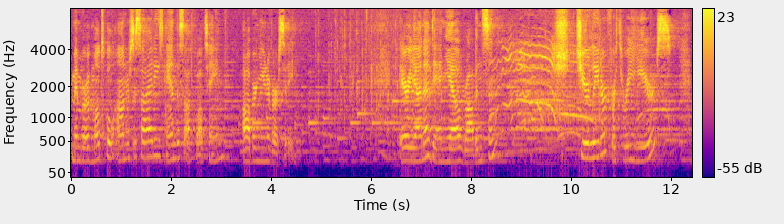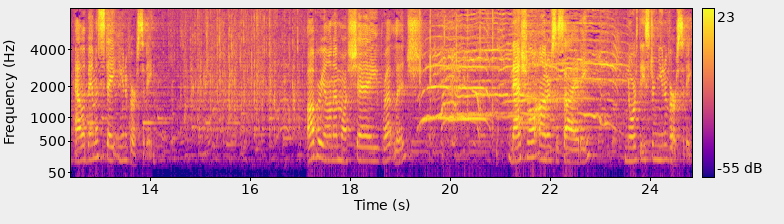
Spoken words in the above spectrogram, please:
member of multiple honor societies and the softball team, Auburn University. Ariana Danielle Robinson, cheerleader for three years, Alabama State University. Aubriana Marche Rutledge, National Honor Society, Northeastern University.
